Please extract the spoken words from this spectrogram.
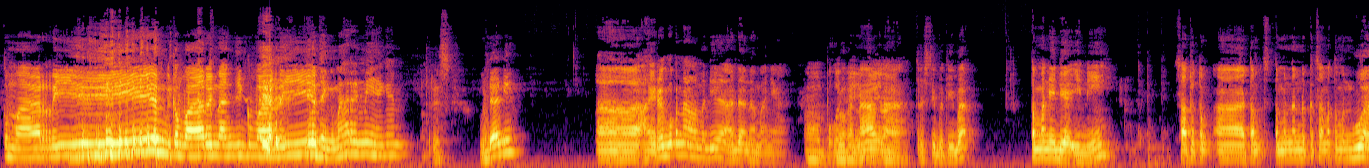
Kemarin, kemarin anjing ini kemarin. bocah yang kemarin nih ya kan. Terus udah nih. Eh akhirnya gue kenal sama dia ada namanya. Oh, gue pokoknya kenal itu ya. nah terus tiba-tiba temannya dia ini satu tem eh, tem- temenan deket sama temen gue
